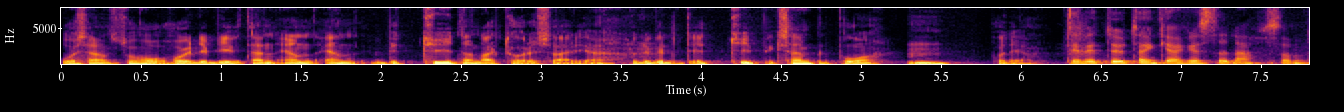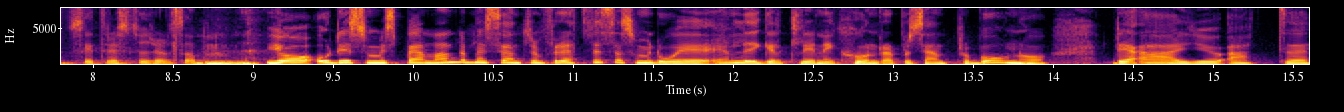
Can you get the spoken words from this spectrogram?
Och sen så har det blivit en, en, en betydande aktör i Sverige. Och det är väl ett typexempel på, på det. Det vet du, tänker jag, Kristina, som sitter i styrelsen. Ja, och det som är spännande med Centrum för rättvisa som då är en legal clinic 100% pro bono, det är ju att eh,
